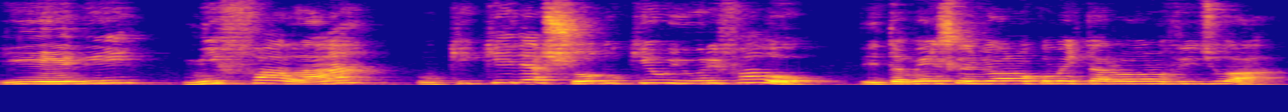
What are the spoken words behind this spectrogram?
e ele me falar o que, que ele achou do que o Yuri falou. E também escreveu lá no comentário lá no vídeo lá.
